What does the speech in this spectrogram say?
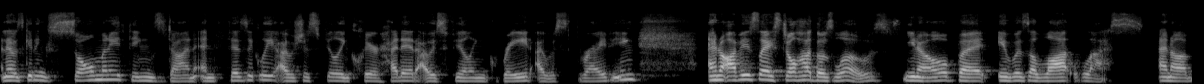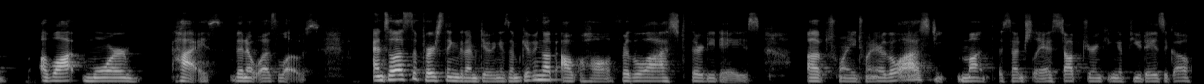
And I was getting so many things done. And physically, I was just feeling clear headed. I was feeling great. I was thriving. And obviously, I still had those lows, you know, but it was a lot less and a, a lot more highs than it was lows. And so that's the first thing that I'm doing is I'm giving up alcohol for the last 30 days of 2020 or the last month essentially. I stopped drinking a few days ago,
